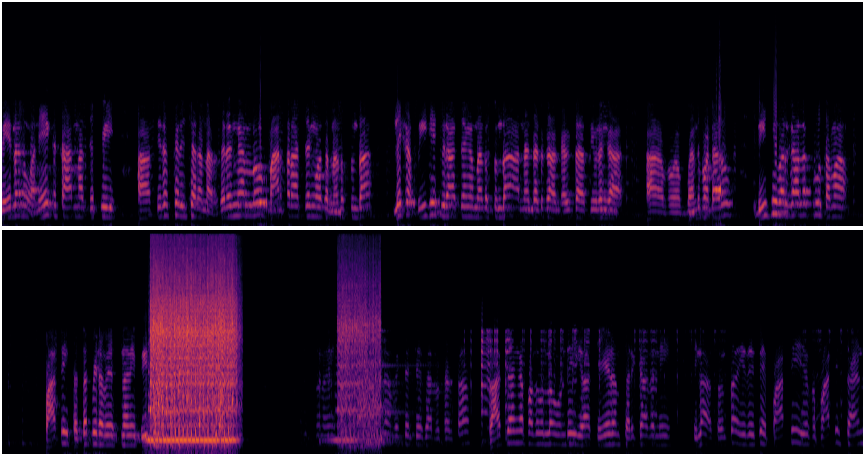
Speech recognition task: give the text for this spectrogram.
పేర్లను అనేక కారణాలు చెప్పి తిరస్కరించారన్నారు. తెలంగాణలో భారత రాజ్యాంగం అసలు నడుస్తుందా? లేక బీజేపీ రాజ్యాంగం నడుస్తుందా? అన్నట్టుగా కవిత తీవ్రంగా మండిపడ్డారు. బీసీ వర్గాలకు తమ పార్టీ పెద్దపీట వేస్తుందని బీసీ వ్యక్తం చేశారు కనుక రాజ్యాంగ పదవుల్లో ఉండి ఇలా చేయడం సరికాదని ఇలా సొంత ఏదైతే పార్టీ ఒక పార్టీ స్టాండ్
